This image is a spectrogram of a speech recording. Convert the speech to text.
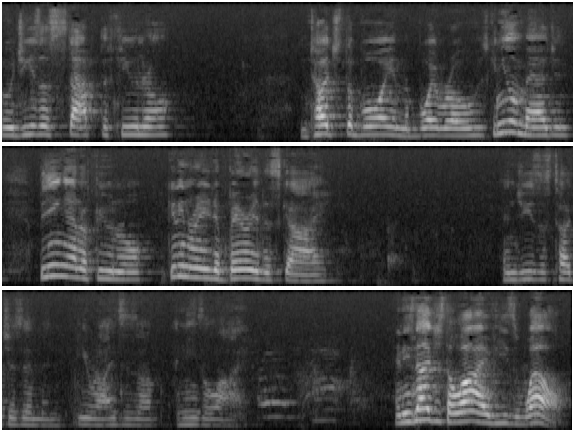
who Jesus stopped the funeral and touched the boy, and the boy rose. Can you imagine being at a funeral, getting ready to bury this guy? And Jesus touches him and he rises up and he's alive. And he's not just alive, he's well.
